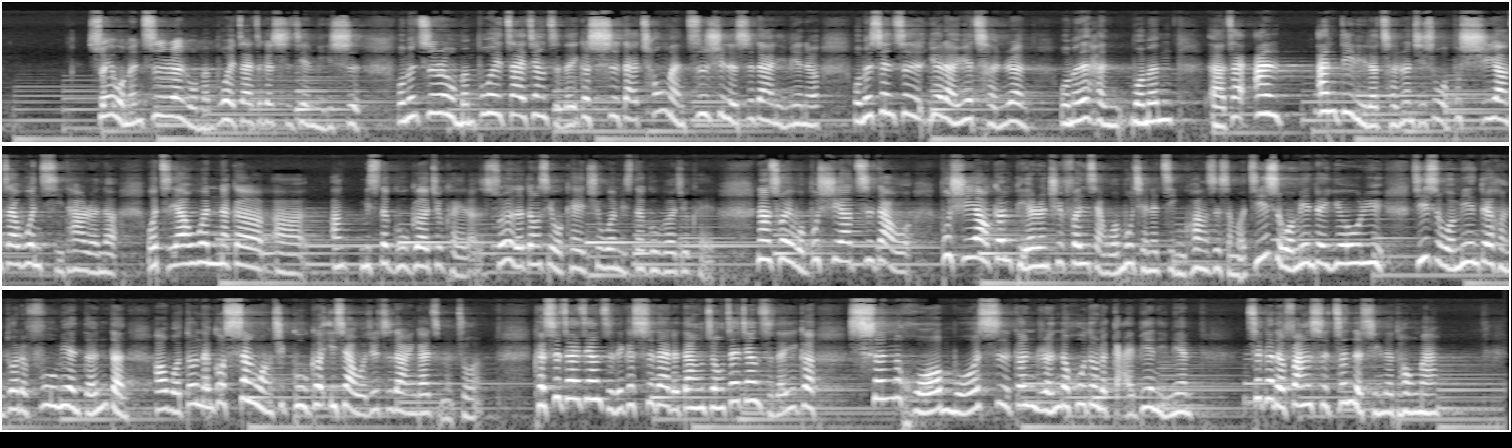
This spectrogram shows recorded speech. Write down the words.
所以，我们自认我们不会在这个世界迷失，我们自认我们不会在这样子的一个时代，充满资讯的时代里面呢。我们甚至越来越承认，我们很，我们呃，在按。暗地里的承认，其实我不需要再问其他人了，我只要问那个呃，Mr. Google 就可以了。所有的东西我可以去问 Mr. Google 就可以了。那所以我不需要知道，我不需要跟别人去分享我目前的境况是什么。即使我面对忧虑，即使我面对很多的负面等等，好，我都能够上网去 Google 一下，我就知道应该怎么做。可是，在这样子的一个时代的当中，在这样子的一个生活模式跟人的互动的改变里面。这个的方式真的行得通吗？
